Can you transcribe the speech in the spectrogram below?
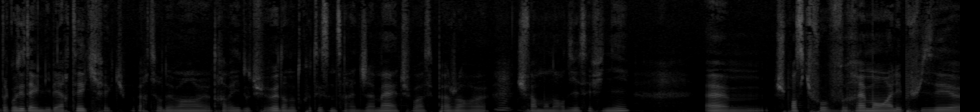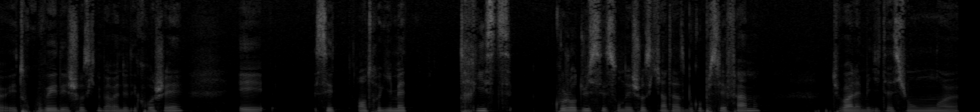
d'un côté tu as une liberté qui fait que tu peux partir demain euh, travailler d'où tu veux, d'un autre côté ça ne s'arrête jamais, tu vois. C'est pas genre euh, Mm. je ferme mon ordi et c'est fini. Euh, je pense qu'il faut vraiment aller puiser euh, et trouver des choses qui nous permettent de décrocher. Et c'est entre guillemets triste qu'aujourd'hui ce sont des choses qui intéressent beaucoup plus les femmes. Tu vois, la méditation,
